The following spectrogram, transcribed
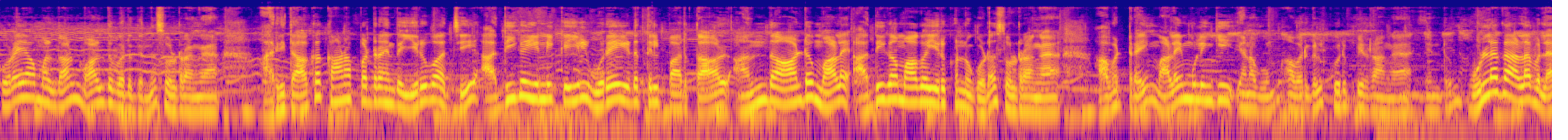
குறையாமல் தான் வாழ்ந்து வருதுன்னு சொல்றாங்க. அரிதாக காணப்படுற இந்த இருவாச்சி அதிக எண்ணிக்கையில் ஒரே இடத்தில் பார்த்தால் அந்த ஆண்டு மழை அதிகமாக இருக்குன்னு கூட சொல்றாங்க. அவற்றை மலைமுழுங்கி எனவும் அவர்கள் குறிப்பிடுறாங்க. என்றும் உலக அளவில்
